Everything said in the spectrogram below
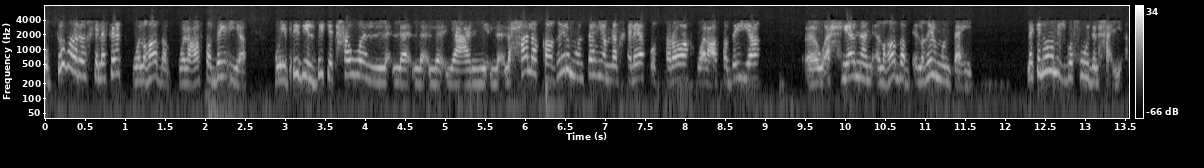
وبتظهر الخلافات والغضب والعصبية ويبتدي البيت يتحول ل ل يعني لحلقة غير منتهية من الخلاف والصراخ والعصبية وأحيانا الغضب الغير منتهي. لكن هو مش جحود الحقيقة.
